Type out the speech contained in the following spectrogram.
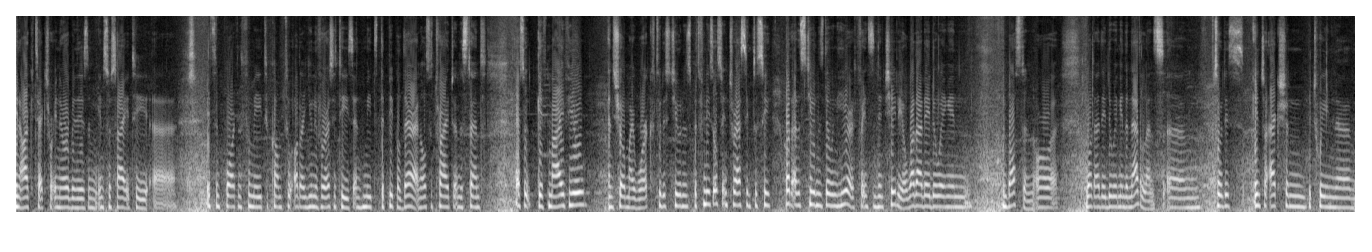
in architecture, in urbanism, in society. Uh, it's important for me to come to other universities and meet the people there and also try to understand, also give my view and show my work to the students. But for me it's also interesting to see what are the students doing here, for instance in Chile, or what are they doing in in Boston or what are they doing in the Netherlands. Um, so this interaction between um,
